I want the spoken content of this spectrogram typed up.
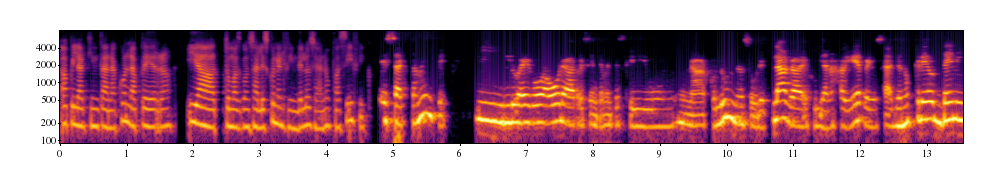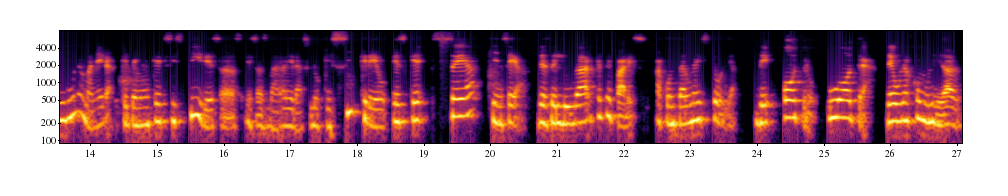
a, Pilar Quintana con La Perra y a Tomás González con El fin del Océano Pacífico. Exactamente. Y luego ahora recientemente escribí una columna sobre Plaga de Juliana Javier. O sea, yo no creo de ninguna manera que tengan que existir esas, esas barreras. Lo que sí creo es que sea quien sea, desde el lugar que te pares a contar una historia de otro u otra de una comunidad,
